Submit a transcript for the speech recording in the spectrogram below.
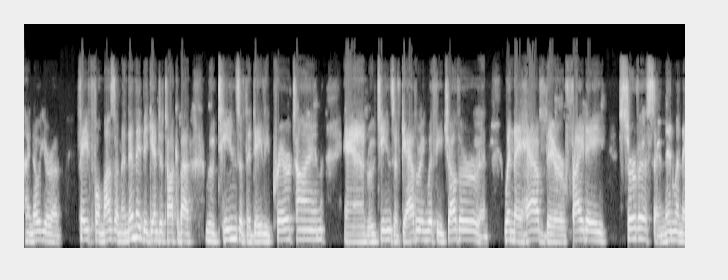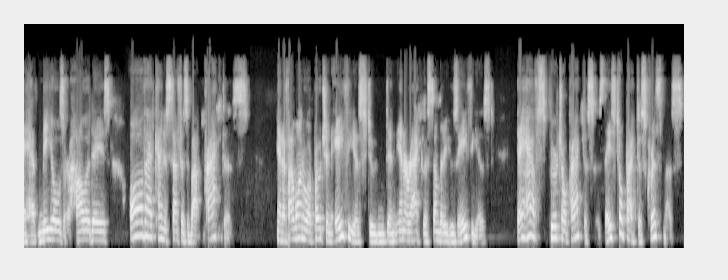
I know you're a faithful Muslim. And then they begin to talk about routines of the daily prayer time and routines of gathering with each other. And when they have their Friday service and then when they have meals or holidays, all that kind of stuff is about practice. And if I want to approach an atheist student and interact with somebody who's atheist, they have spiritual practices. They still practice Christmas.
